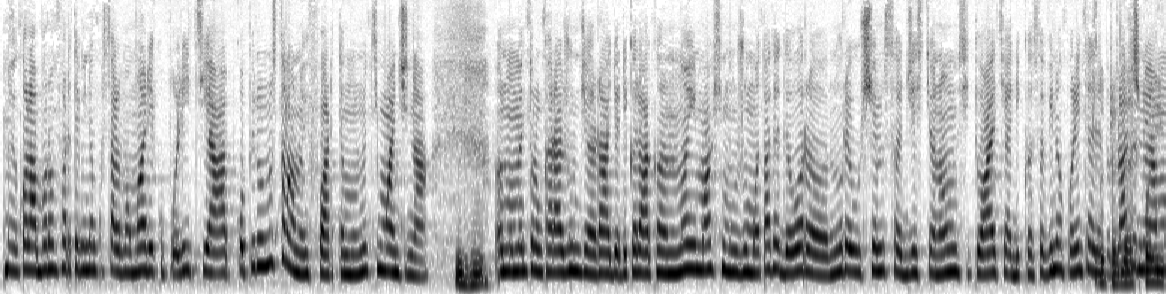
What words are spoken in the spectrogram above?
noi colaborăm foarte bine cu Salvamari, cu poliția. Copilul nu stă la noi foarte mult, nu-ți imagina uh-huh. în momentul în care ajunge în radio. Adică dacă noi maxim jumătate de oră nu reușim să gestionăm situația, adică să vină părintele de pe plajă, noi, am,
